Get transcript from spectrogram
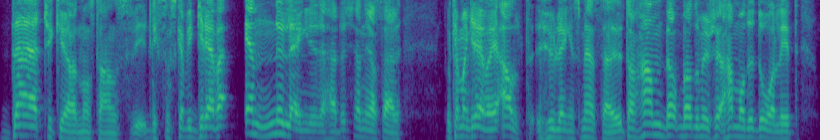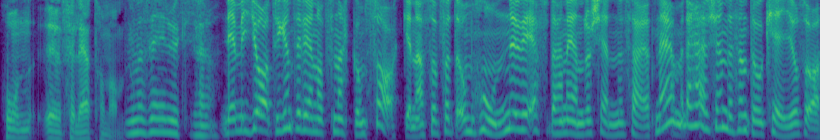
Där tycker jag någonstans, liksom, ska vi gräva ännu längre i det här, då känner jag så här, då kan man gräva i allt hur länge som helst. Här. Utan han ba- bad om ursäkt, han mådde dåligt, hon eh, förlät honom. Vad säger du Karo? Nej men jag tycker inte det är något snack om saken. Alltså för att om hon nu i efterhand ändå känner så här att nej men det här kändes inte okej och så.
